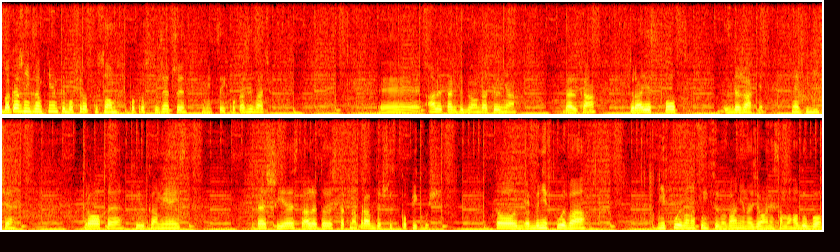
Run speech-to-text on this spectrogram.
Bagażnik zamknięty, bo w środku są po prostu rzeczy, nie chcę ich pokazywać. Ale tak wygląda tylnia belka, która jest pod zderzakiem. Jak widzicie, trochę, kilka miejsc też jest, ale to jest tak naprawdę wszystko pikuś. To jakby nie wpływa, nie wpływa na funkcjonowanie, na działanie samochodu, bo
